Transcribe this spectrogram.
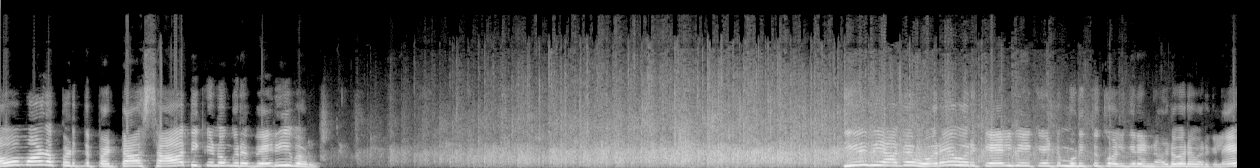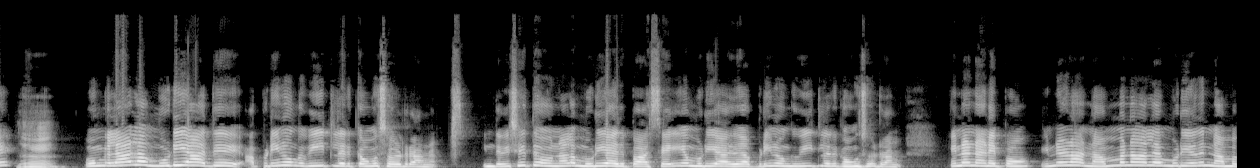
அவமானப்படுத்தப்பட்டா சாதிக்கணுங்கிற வெறி வரும். இறுதியாக ஒரே ஒரு கேள்வியை கேட்டு முடித்துக் கொள்கிறேன் நடுவர் அவர்களே. உங்களால முடியாது அப்படின்னு உங்க வீட்ல இருக்கவங்க சொல்றாங்க. இந்த விஷயத்த உன்னால முடியாதுப்பா செய்ய முடியாது அப்படின்னு உங்க வீட்ல இருக்கவங்க சொல்றாங்க. என்ன நினைப்போம்? என்னடா நம்மனால முடியாதுன்னு நம்ம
